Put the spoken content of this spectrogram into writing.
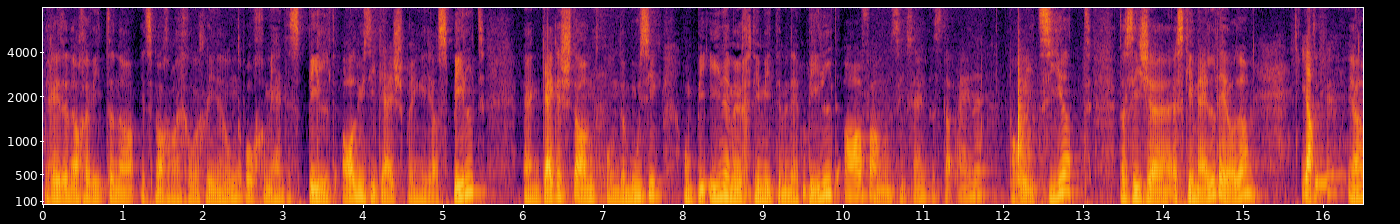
Wir reden nachher weiter noch. Jetzt machen wir einen kleinen Unterbruch. Wir haben das Bild. All unsere Gäste bringen ja das Bild, einen Gegenstand und eine Musik. Und bei Ihnen möchte ich mit einem Bild anfangen. Und Sie sehen das da eine projiziert. Das ist äh, ein Gemälde, oder? Ja. ja.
